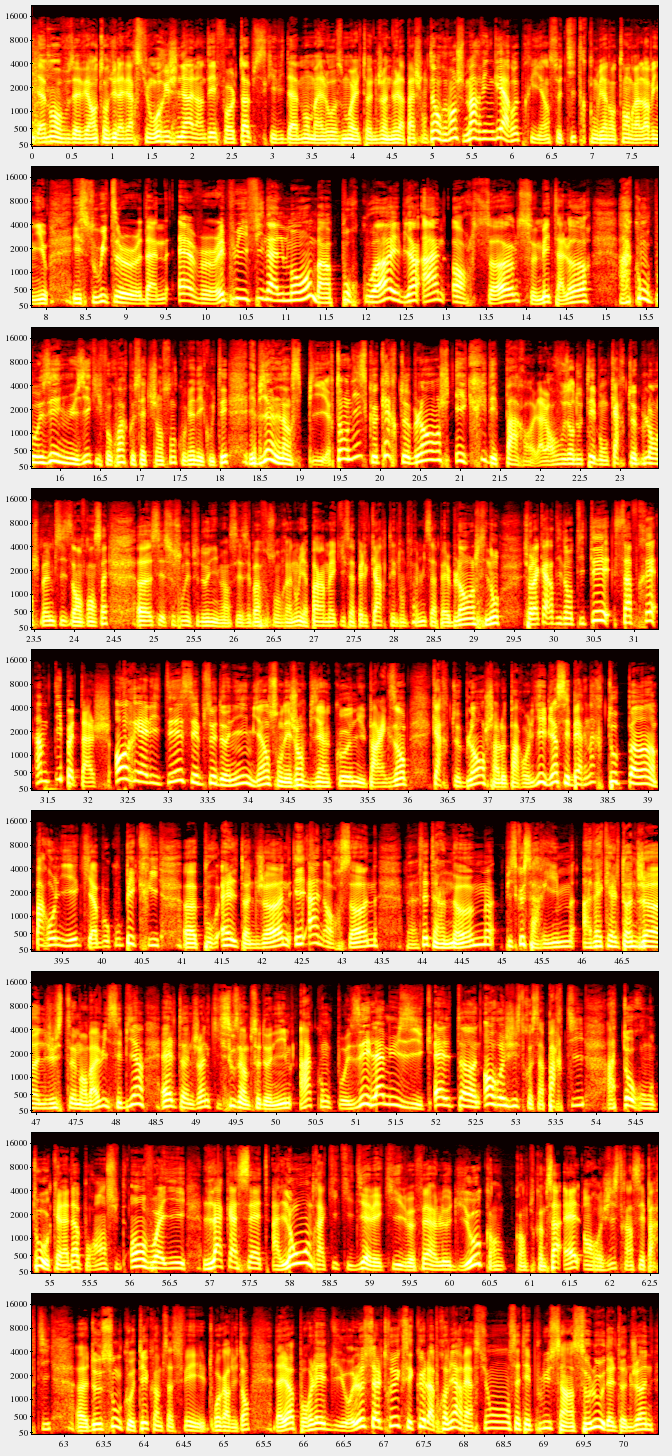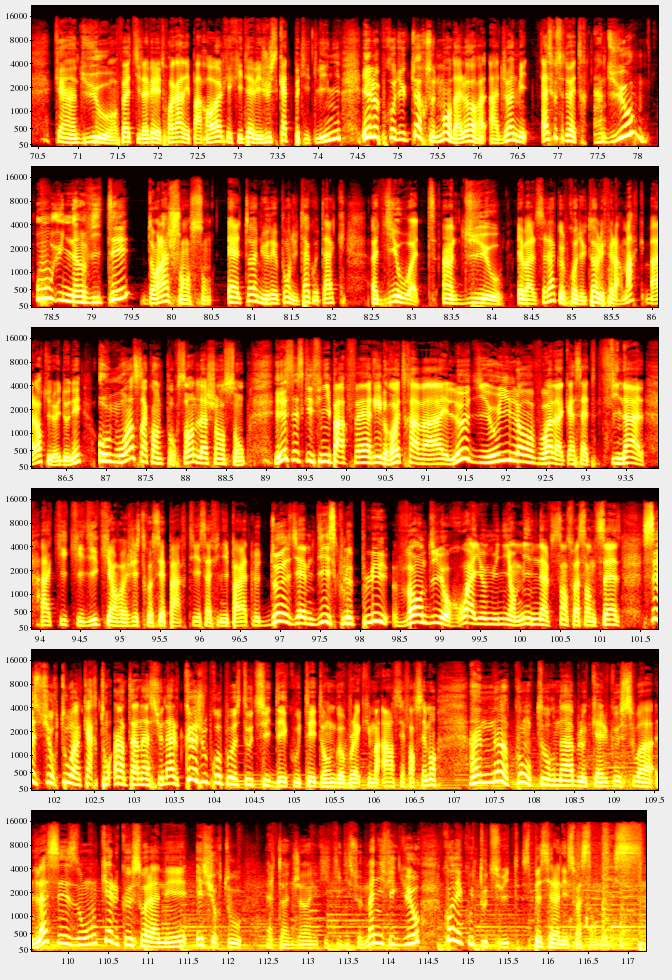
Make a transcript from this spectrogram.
Évidemment, vous avez entendu la version originale, un Day for Top, puisqu'évidemment, malheureusement, Elton John ne l'a pas chanté. En revanche, Marvin Gaye a repris hein, ce titre qu'on vient d'entendre, Loving You is Sweeter Than Ever. Et puis finalement, ben pourquoi? Eh bien, Anne Orson se met alors à composer une musique. Il faut croire que cette chanson qu'on vient d'écouter, eh bien, l'inspire. Tandis que Carte Blanche écrit des paroles. Alors vous en doutez, bon, Carte Blanche, même si c'est en français, euh, ce sont des pseudonymes. Hein, c'est pas son vrai nom. Il n'y a pas un mec qui s'appelle Carte et nom de famille s'appelle Blanche. Sinon, sur la carte d'identité, ça ferait un petit peu tâche. En réalité, ces pseudonymes, bien, sont des gens bien connus. Par exemple, Carte Blanche, hein, le parolier, eh bien, c'est Bernard Taupin, un parolier qui a beaucoup écrit euh, pour Elton John. Et Anne Orson, ben, c'est un homme, puisque ça rime avec Elton John, justement. Bah oui, c'est bien Elton John qui, sous un pseudonyme, a composé la musique. Elton enregistre sa partie à Toronto, au Canada, pour ensuite envoyer la cassette à Londres, à Kiki dit avec qui il veut faire le duo. Comme ça, elle enregistre hein, ses parties euh, de son côté, comme ça se fait trois quarts du temps. D'ailleurs, pour les duos. Le seul truc, c'est que la première version, c'était plus un solo d'Elton John qu'un duo. En fait, il avait les trois quarts des paroles, Kiki dit avait juste quatre petites lignes. Et le producteur se demande alors à John, mais est-ce que ça doit être un duo ou une invitée dans la chanson? Elton lui répond du tac au tac, a duo what? Un duo. Et ben c'est là que le producteur lui fait la remarque, bah alors tu lui as donné au moins 50% de la chanson. Et c'est ce qu'il finit par faire, il retravaille le duo, il envoie la cassette finale à Kiki dit qui enregistre ses parties et ça finit par être le deuxième disque le plus vendu au Royaume-Uni en 1976. C'est surtout un carton international que je vous propose tout de suite d'écouter Don't Go Breaking My Heart. C'est forcément un incontournable quelle que soit la saison, quelle que soit l'année et surtout Elton John qui, qui dit ce magnifique duo qu'on écoute tout de suite, spécial année 70.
